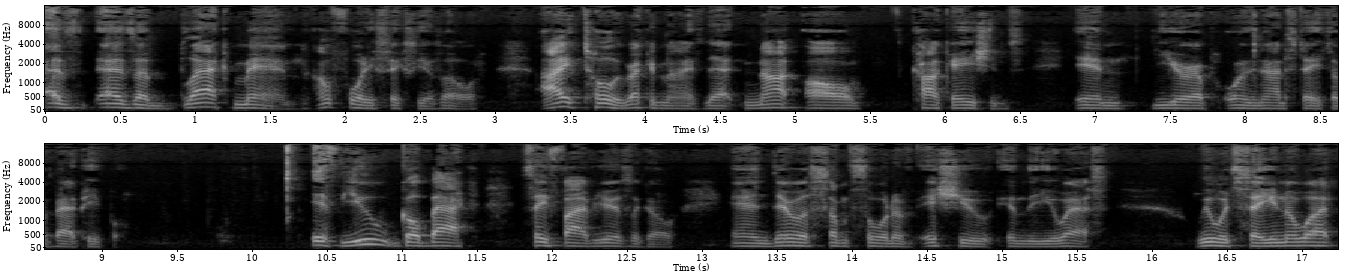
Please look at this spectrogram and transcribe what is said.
As as a black man, I'm 46 years old. I totally recognize that not all Caucasians in Europe or in the United States are bad people. If you go back, say five years ago, and there was some sort of issue in the U.S., we would say, you know what,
